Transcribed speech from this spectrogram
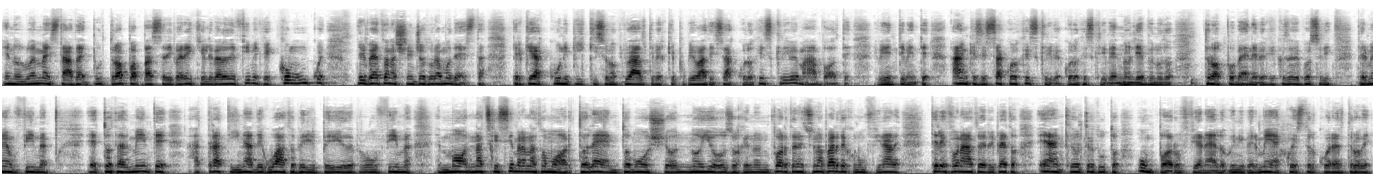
e non lo è mai stata e purtroppo abbassa di parecchio il livello del film che comunque, ripeto, è una sceneggiatura modesta, perché alcuni picchi sono più alti perché Pupiavati sa quello che scrive, ma a volte evidentemente anche se sa quello che scrive, quello che scrive non gli è venuto troppo bene, perché cosa vi posso dire? Per me è un film è totalmente a tratti inadeguato per il periodo, è proprio un film mo- che sembra nato morto, lento, moscio, noioso, che non porta da nessuna parte con un finale telefonato e ripeto, è anche oltretutto un po' ruffianello, quindi per me è questo il cuore altrove,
